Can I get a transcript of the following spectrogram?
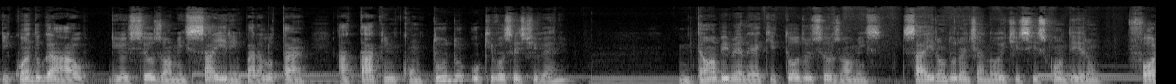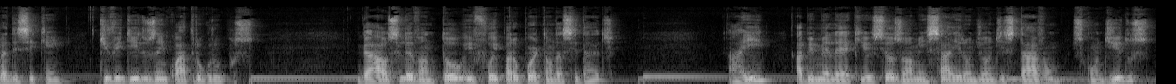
E quando Gaal e os seus homens saírem para lutar, ataquem com tudo o que vocês tiverem. Então Abimeleque e todos os seus homens saíram durante a noite e se esconderam fora de Siquém, divididos em quatro grupos. Gaal se levantou e foi para o portão da cidade. Aí Abimeleque e os seus homens saíram de onde estavam, escondidos,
